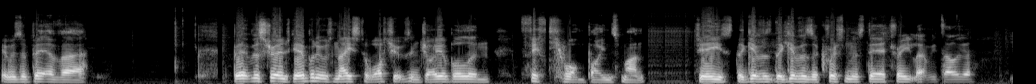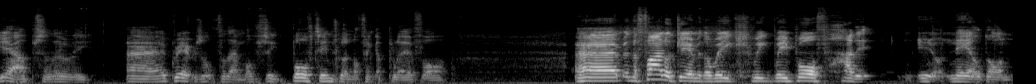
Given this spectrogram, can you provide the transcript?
it was a bit of a bit of a strange game, but it was nice to watch. It was enjoyable and fifty one points, man. Jeez, they give us they give us a Christmas Day treat. Let me tell you. Yeah, absolutely. Uh, great result for them. Obviously, both teams got nothing to play for. Um, in the final game of the week, we, we both had it, you know, nailed on.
